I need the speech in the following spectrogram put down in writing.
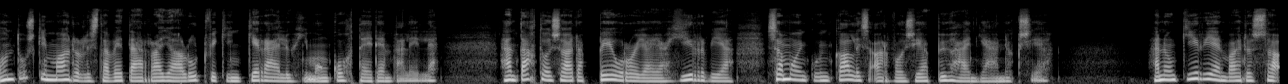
On tuskin mahdollista vetää rajaa Ludvigin keräilyhimon kohteiden välille. Hän tahtoi saada peuroja ja hirviä, samoin kuin kallisarvoisia pyhäinjäännöksiä – hän on kirjeenvaihdossa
